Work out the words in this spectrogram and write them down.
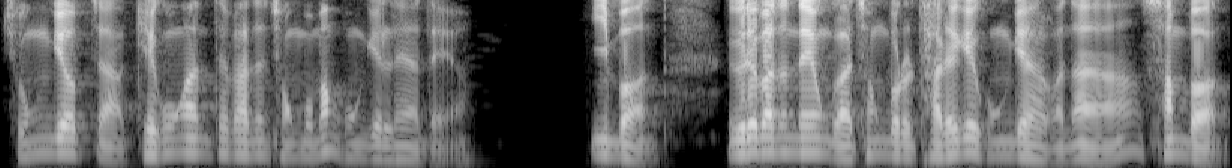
중개업자, 개공한테 받은 정보만 공개를 해야 돼요. 2번. 의뢰받은 내용과 정보를 다르게 공개하거나 3번.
